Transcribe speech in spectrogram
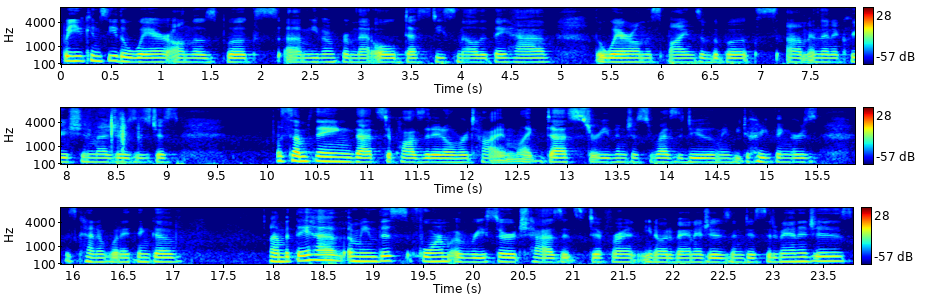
But you can see the wear on those books um, even from that old dusty smell that they have the wear on the spines of the books. Um, and then accretion measures is just something that's deposited over time like dust or even just residue maybe dirty fingers is kind of what i think of. Um, but they have, I mean, this form of research has its different, you know, advantages and disadvantages.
